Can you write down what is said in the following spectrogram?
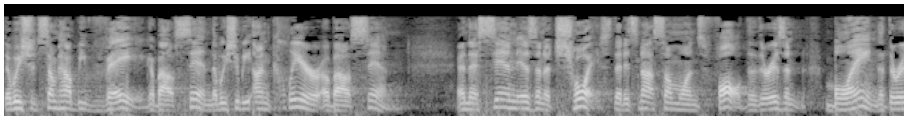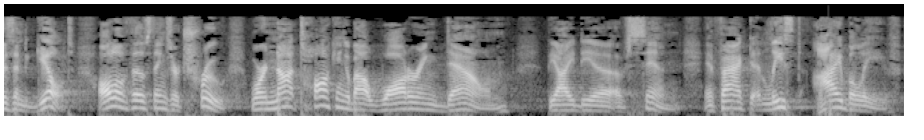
That we should somehow be vague about sin. That we should be unclear about sin. And that sin isn't a choice. That it's not someone's fault. That there isn't blame. That there isn't guilt. All of those things are true. We're not talking about watering down the idea of sin. In fact, at least I believe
